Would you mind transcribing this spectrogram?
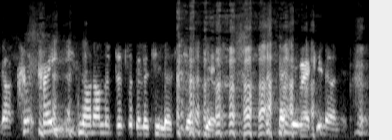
yeah. Crazy's not on the disability list just yet. We're working on it.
